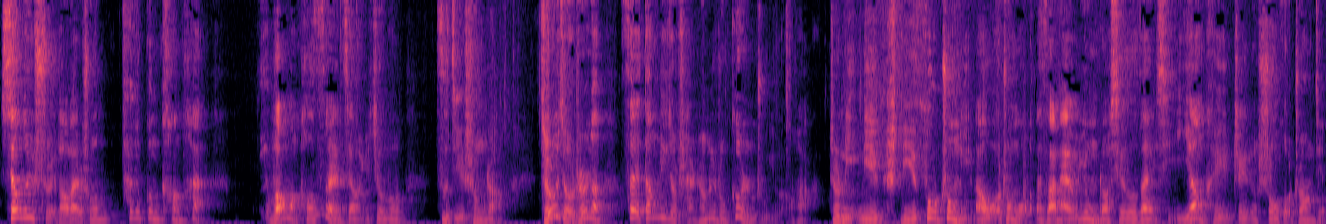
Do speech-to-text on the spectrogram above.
相对于水稻来说，它就更抗旱，往往靠自然降雨就能自己生长。久而久之呢，在当地就产生了一种个人主义文化，就是你你你种种你的，我种我的，咱俩用不着协作在一起，一样可以这个收获庄稼。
